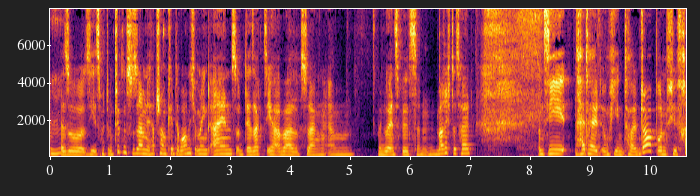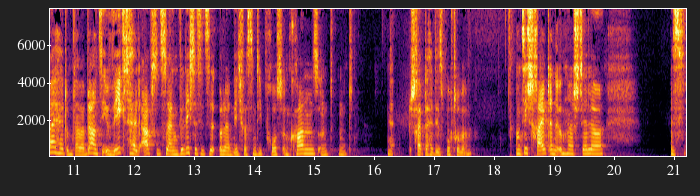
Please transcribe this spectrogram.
Mhm. Also sie ist mit einem Typen zusammen, der hat schon ein Kind, der braucht nicht unbedingt eins und der sagt ihr aber sozusagen, ähm, wenn du eins willst, dann mache ich das halt. Und sie hat halt irgendwie einen tollen Job und viel Freiheit und bla bla bla. Und sie wägt halt ab, sozusagen, will ich das jetzt oder nicht? Was sind die Pros und Cons? Und, und ja, schreibt da halt dieses Buch drüber. Und sie schreibt an irgendeiner Stelle, es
